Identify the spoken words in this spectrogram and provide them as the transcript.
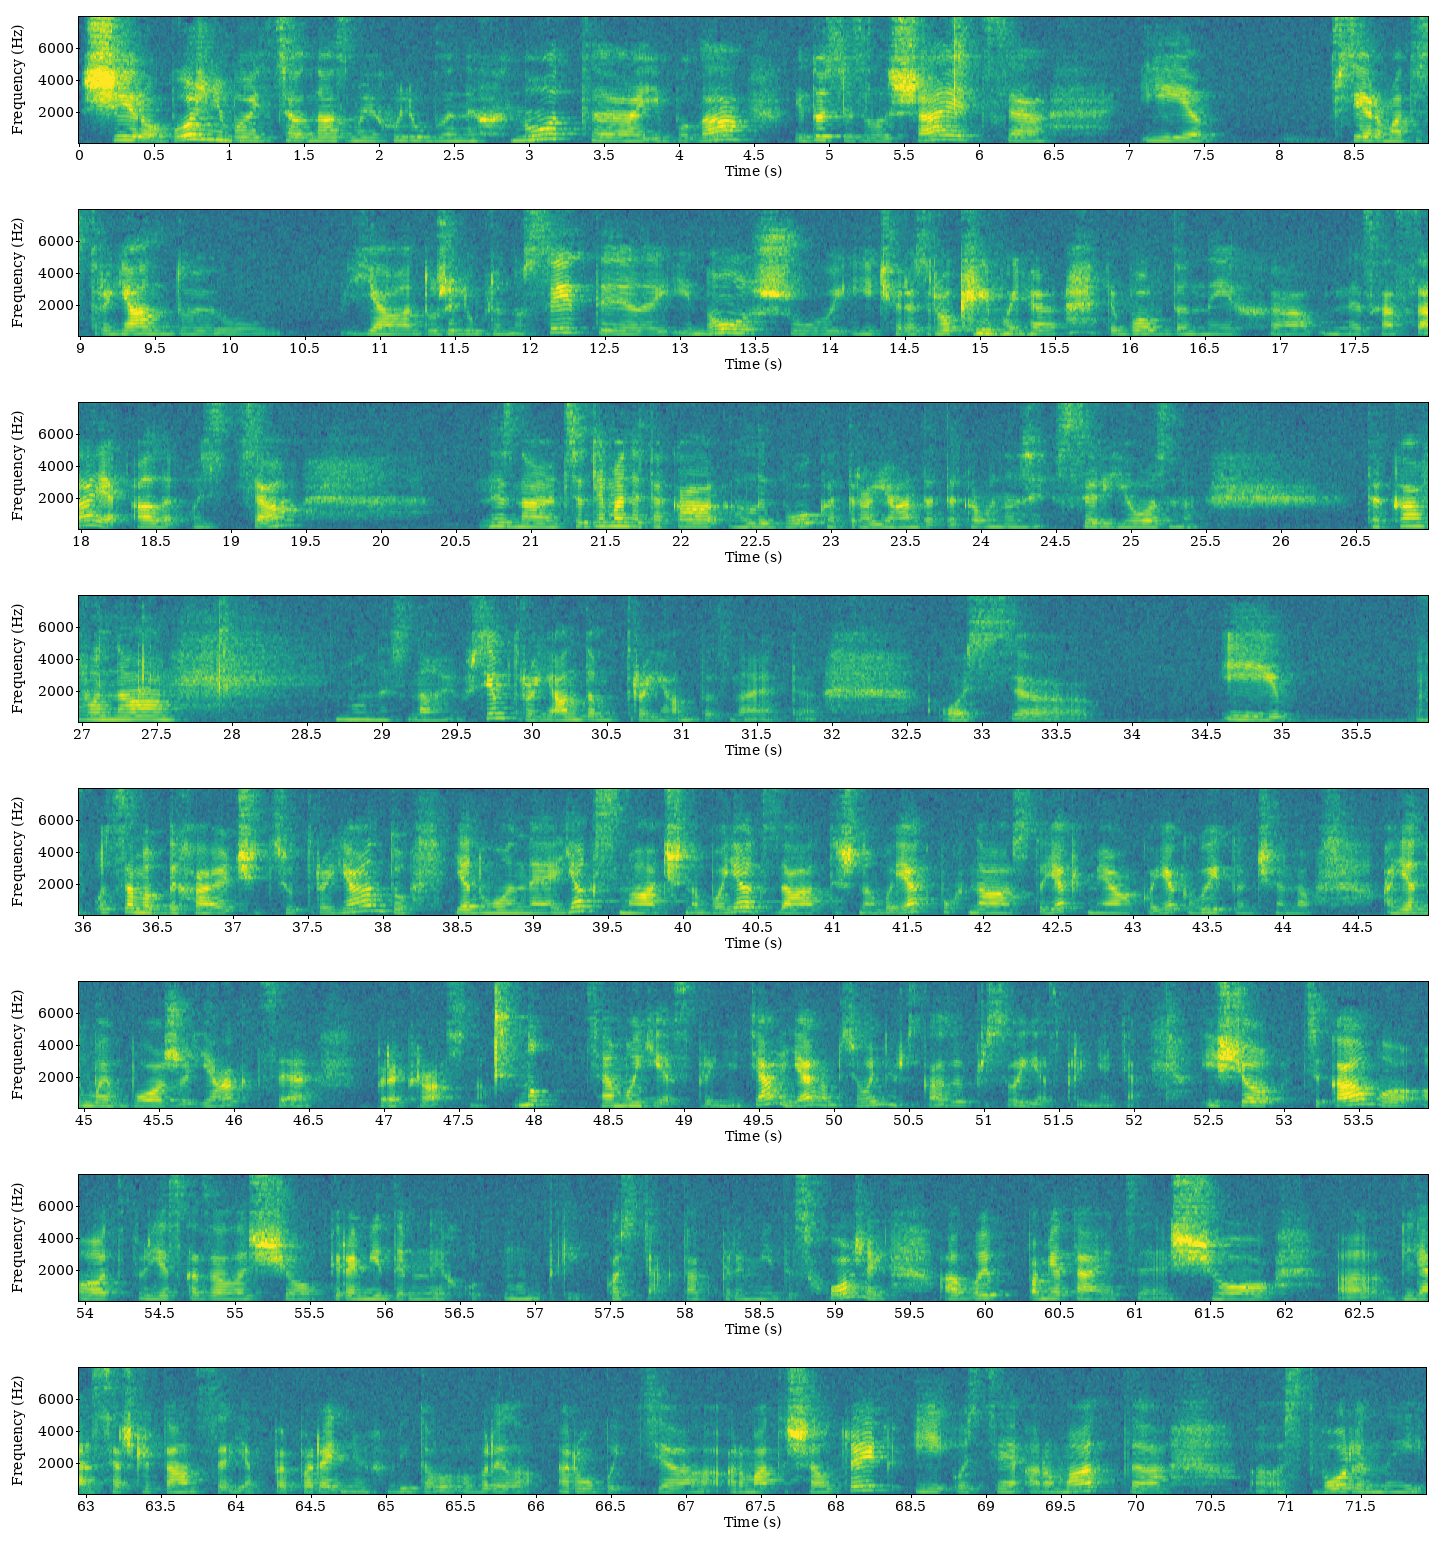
щиро обожнюю, бо це одна з моїх улюблених нот е, і була, і досі залишається. І всі аромати з трояндою я дуже люблю носити і ношу, і через роки моя любов до них е, не згасає. Але ось ця, не знаю, це для мене така глибока троянда, така вона серйозна, така вона, ну не знаю, всім трояндам троянда, знаєте. Ось. е, І от саме вдихаючи цю троянду, я думаю, не як смачно, бо як затишно, бо як пухнасто, як м'яко, як витончено. А я думаю, Боже, як це прекрасно. Ну, це моє сприйняття, я вам сьогодні розказую про своє сприйняття. І що цікаво, от я сказала, що піраміди в них ну, такий костяк, так, піраміди схожий. А ви пам'ятаєте, що е, для Серж Лютанса, я в попередніх відео говорила, робить е, аромати Sheldrake, і ось цей аромат е, створений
